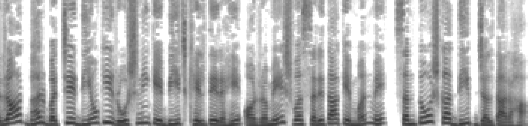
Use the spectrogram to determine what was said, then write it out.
रात भर बच्चे दियों की रोशनी के बीच खेलते रहे और रमेश व सरिता के मन में संतोष का दीप जलता रहा।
